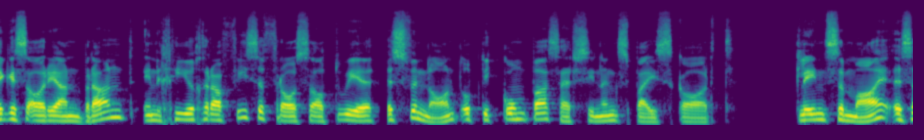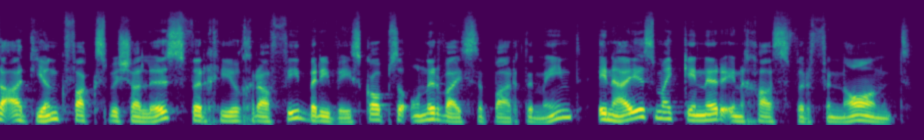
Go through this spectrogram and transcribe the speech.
Ek is Adrian Brandt en geografie se vraestel 2 is vanaand op die Kompas hersieningsspyskaart. Glen Semai is 'n adjunkvakspesialis vir geografie by die Wes-Kaapse Onderwysdepartement en hy is my kenner en gas vir vanaand.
